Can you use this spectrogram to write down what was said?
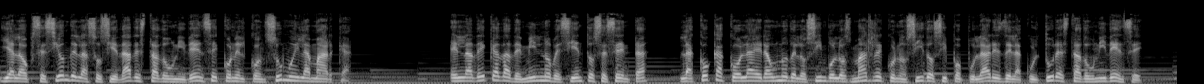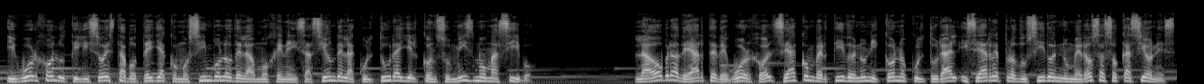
y a la obsesión de la sociedad estadounidense con el consumo y la marca. En la década de 1960, la Coca-Cola era uno de los símbolos más reconocidos y populares de la cultura estadounidense, y Warhol utilizó esta botella como símbolo de la homogeneización de la cultura y el consumismo masivo. La obra de arte de Warhol se ha convertido en un icono cultural y se ha reproducido en numerosas ocasiones,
